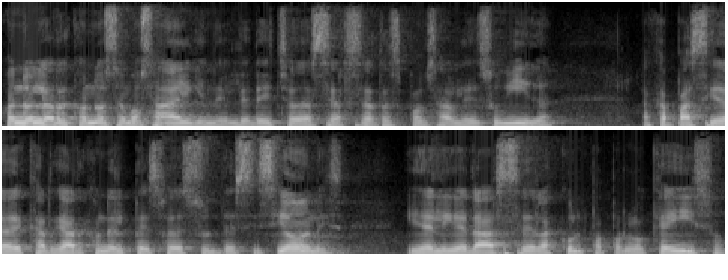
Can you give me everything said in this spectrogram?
Cuando le reconocemos a alguien el derecho de hacerse responsable de su vida, la capacidad de cargar con el peso de sus decisiones y de liberarse de la culpa por lo que hizo,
